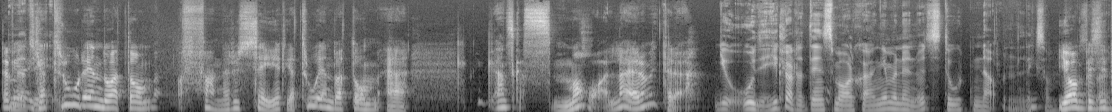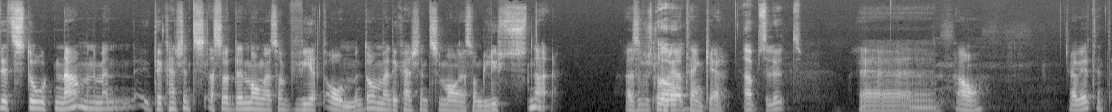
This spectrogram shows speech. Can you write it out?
Jag, jag vet, tycker- jag tror ändå att de, fan när du säger det, jag tror ändå att de är ganska smala, är de inte det? Jo, det är ju klart att det är en smal genre men ändå ett stort namn liksom Ja, Sådär. precis, det är ett stort namn men det kanske inte, alltså det är många som vet om dem men det är kanske inte så många som lyssnar. Alltså förstår du Ja. vad jag tänker? Absolut Eh, ja, jag vet inte.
